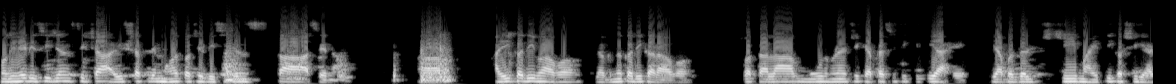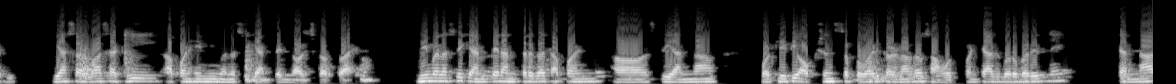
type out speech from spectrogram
मग हे डिसिजन्स तिच्या आयुष्यातले महत्त्वाचे डिसिजन्स का असे ना आई कधी व्हावं? लग्न कधी करावं? स्वतःला मूल होण्याची कॅपॅसिटी किती आहे? याबद्दलची माहिती कशी घ्यावी? या सर्वासाठी आपण हे मी मनस्वी कॅम्पेन लॉन्च करतो आहे. मी मनस्वी कॅम्पेन अंतर्गत आपण स्त्रियांना फर्टिलिटी ऑप्शन्स प्रोव्हाइड करणारच आहोत. पण त्याचबरोबरीने त्यांना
